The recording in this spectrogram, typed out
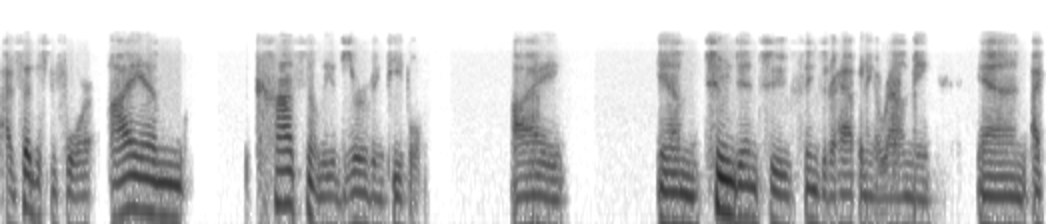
I've said this before. I am constantly observing people. I am tuned into things that are happening around me, and I,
